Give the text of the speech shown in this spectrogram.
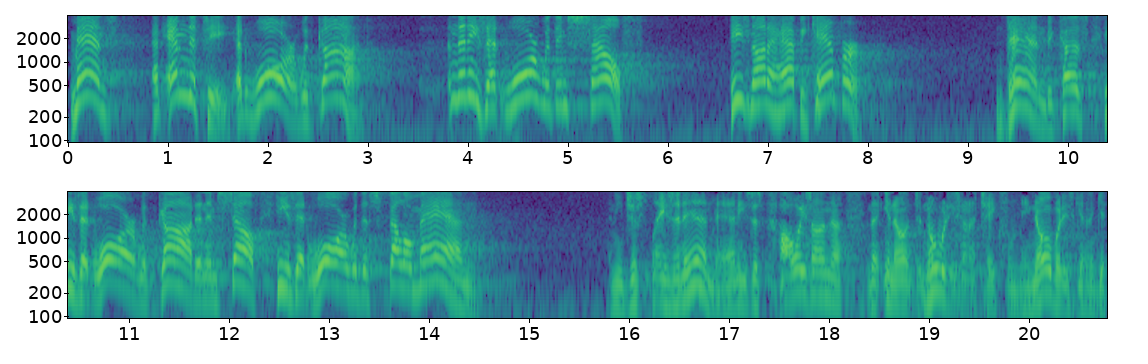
Man's at enmity, at war with God. And then he's at war with himself. He's not a happy camper. Then, because he's at war with God and himself, he's at war with his fellow man. And he just lays it in, man. He's just always on the, the you know, nobody's going to take from me. Nobody's going to get,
